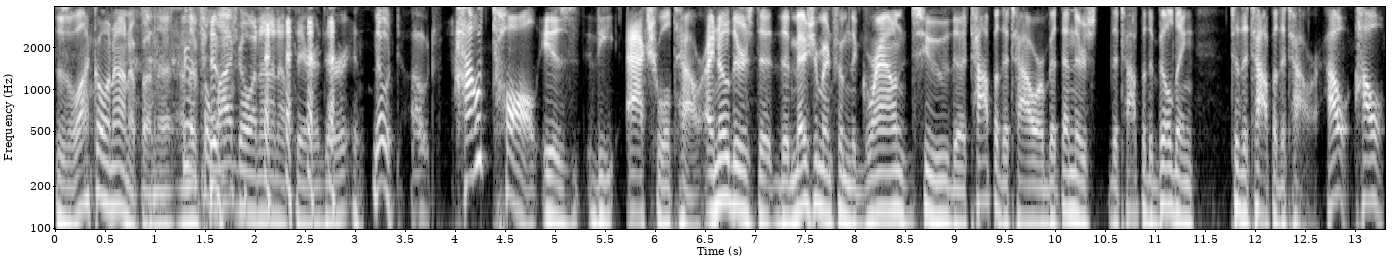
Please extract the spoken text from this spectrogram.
There's a lot going on up on the. On There's the a lot going on up there. There, no doubt. How tall is the actual tower? I know there's the the measurement from the ground to the top of the tower, but then there's the top of the building to the top of the tower. How how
